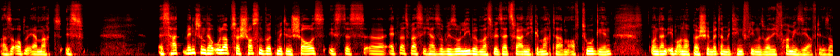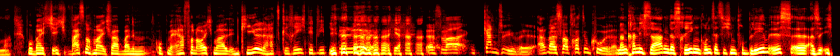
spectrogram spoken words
Also Open Air macht, ist, es hat, wenn schon der Urlaub zerschossen wird mit den Shows, ist das äh, etwas, was ich ja sowieso liebe, was wir seit zwei Jahren nicht gemacht haben, auf Tour gehen und dann eben auch noch bei schönem Wetter mit hinfliegen und so weiter. Ich freue mich sehr auf den Sommer. Wobei ich, ich weiß noch mal, ich war bei einem Open Air von euch mal in Kiel, da hat es geregnet wie blöde. Das war ganz übel, aber es war trotzdem cool. Man kann nicht sagen, dass Regen grundsätzlich ein Problem ist. Äh, Also ich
